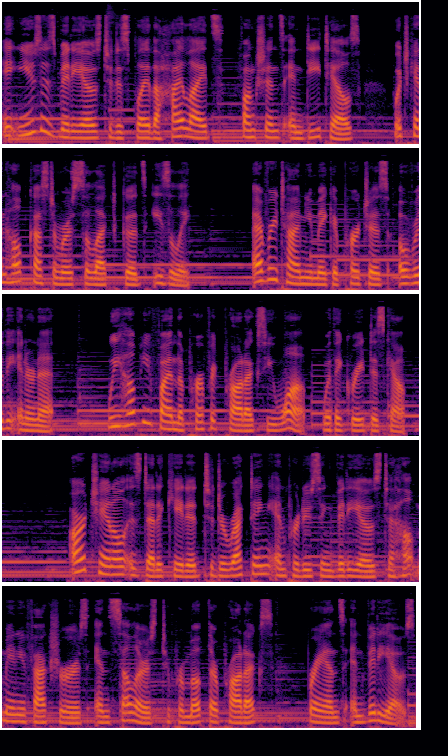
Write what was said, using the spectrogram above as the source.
It uses videos to display the highlights, functions, and details which can help customers select goods easily. Every time you make a purchase over the internet, we help you find the perfect products you want with a great discount. Our channel is dedicated to directing and producing videos to help manufacturers and sellers to promote their products, brands, and videos.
